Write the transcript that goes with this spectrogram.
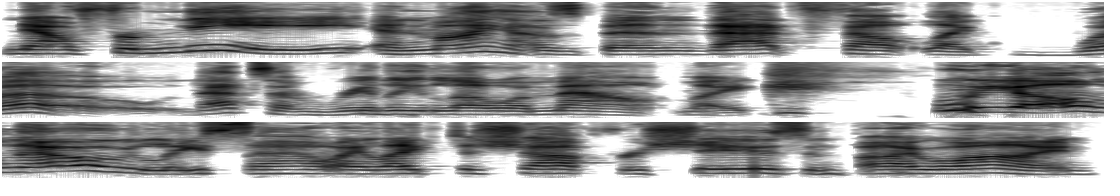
Now, for me and my husband, that felt like, whoa, that's a really low amount. Like, we all know, Lisa, how I like to shop for shoes and buy wine.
